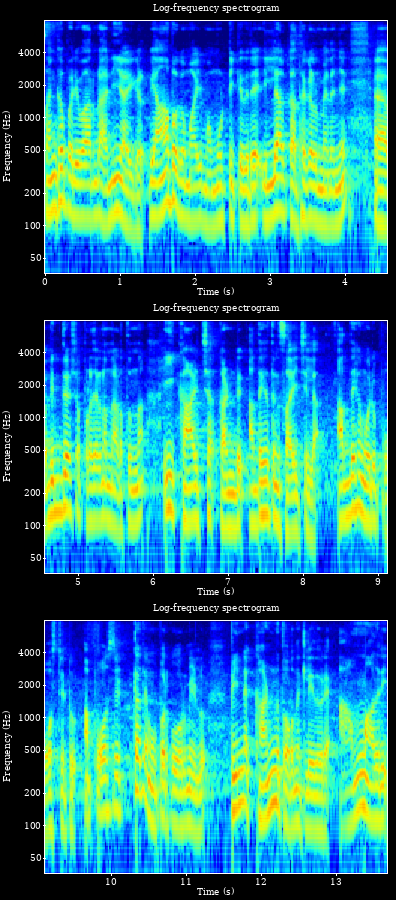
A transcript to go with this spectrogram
സംഘപരിവാറിന്റെ അനുയായികൾ വ്യാപകമായി മമ്മൂട്ടിക്കെതിരെ ഇല്ലാ കഥകൾ മെനഞ്ഞ് വിദ്വേഷ പ്രചരണം നടത്തുന്ന ഈ കാഴ്ച കണ്ട് അദ്ദേഹത്തിന് സഹിച്ചില്ല. അദ്ദേഹം ഒരു പോസ്റ്റ് ഇട്ടു. ആ പോസ്റ്റ് ഇട്ടതേ മൂപ്പർക്ക് ഓർമ്മയുള്ളൂ. പിന്നെ കണ്ണ് തുറന്നിട്ടില്ല ഇതുവരെ. അമ്മാതിരി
